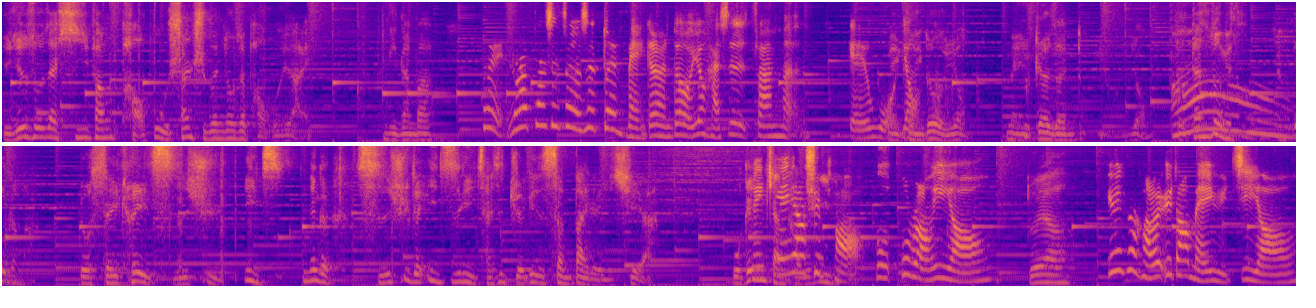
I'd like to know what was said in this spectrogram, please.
也就是说在西方跑步三十分钟再跑回来，简单吧？对，那但是这个是对每个人都有用，还是专门给我用？每个人都有用，每个人都有用。哦，但是重点是讲过的嘛，有谁可以持续意志？那个持续的意志力才是决定胜败的一切啊！我跟你讲，每天要去跑不不容易哦。对啊，因为正好会遇到梅雨季哦。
